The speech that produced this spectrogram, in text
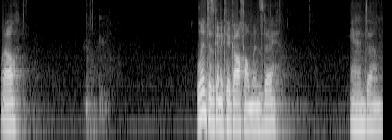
Well, Lent is going to kick off on Wednesday. And um,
